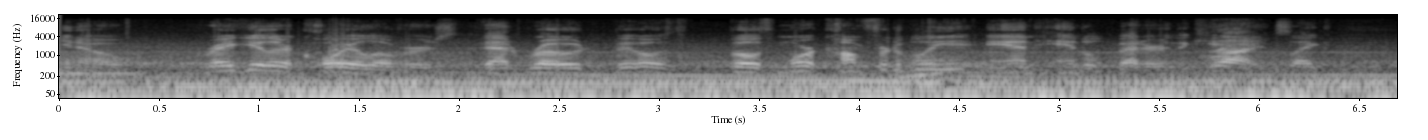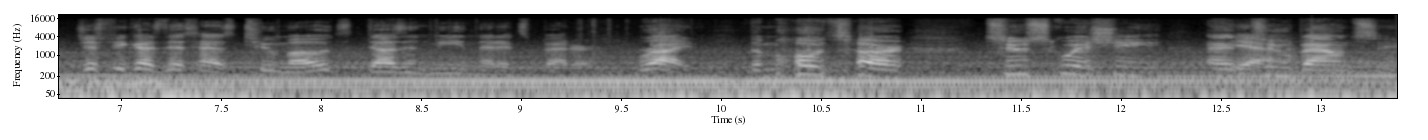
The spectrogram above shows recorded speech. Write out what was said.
you know, regular coilovers that rode both both more comfortably and handled better in the canyons. Like, just because this has two modes doesn't mean that it's better. Right. The modes are too squishy and Yeah. too bouncy.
